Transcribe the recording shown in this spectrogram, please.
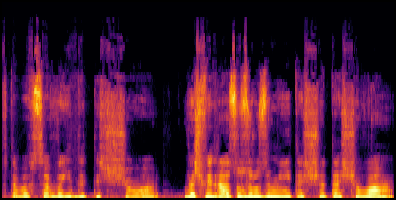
В тебе все вийде, ти що? Ви ж відразу зрозумієте, що те, що вам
